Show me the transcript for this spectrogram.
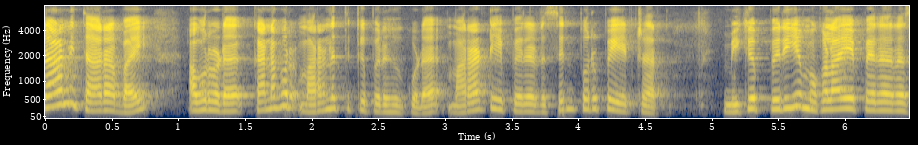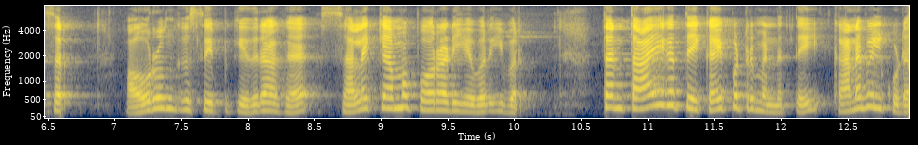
ராணி தாராபாய் அவரோட கணவர் மரணத்துக்கு பிறகு கூட மராட்டிய பேரரசின் பொறுப்பை ஏற்றார் மிகப்பெரிய முகலாய பேரரசர் அவுரங்கசீப்புக்கு எதிராக சளைக்காம போராடியவர் இவர். தன் தாயகத்தை கைப்பற்றும் எண்ணத்தை கனவில் கூட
